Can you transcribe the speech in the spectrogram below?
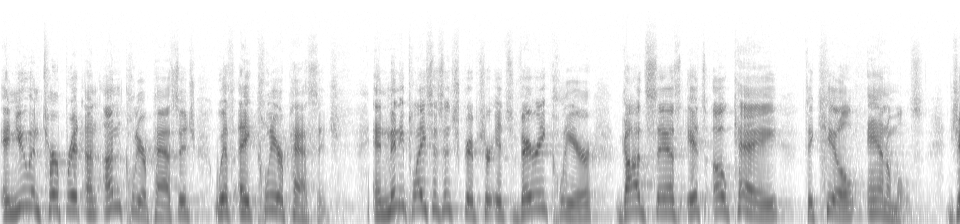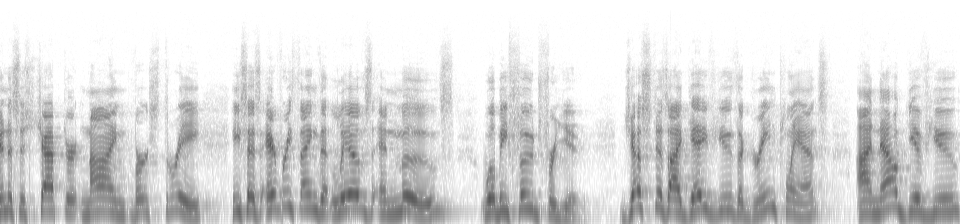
And you interpret an unclear passage with a clear passage. And many places in Scripture, it's very clear God says it's okay to kill animals. Genesis chapter 9, verse 3, he says, Everything that lives and moves will be food for you. Just as I gave you the green plants, I now give you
